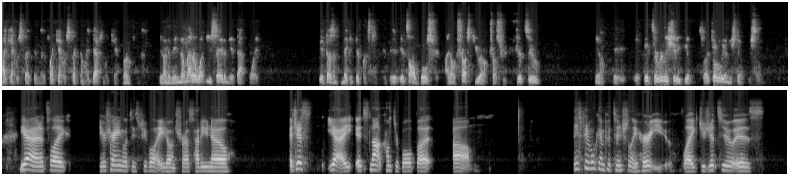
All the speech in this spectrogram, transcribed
I can't respect them. And if I can't respect them, I definitely can't learn from them. You know what I mean? No matter what you say to me at that point, it doesn't make a difference to me. It, it- it's all bullshit. I don't trust you. I don't trust your jiu-jitsu. You know, it, it, it's a really shitty feeling. So I totally understand what you're saying. Yeah, and it's like you're training with these people that you don't trust. How do you know? It's just yeah, it's not comfortable, but um these people can potentially hurt you. Like jujitsu is,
